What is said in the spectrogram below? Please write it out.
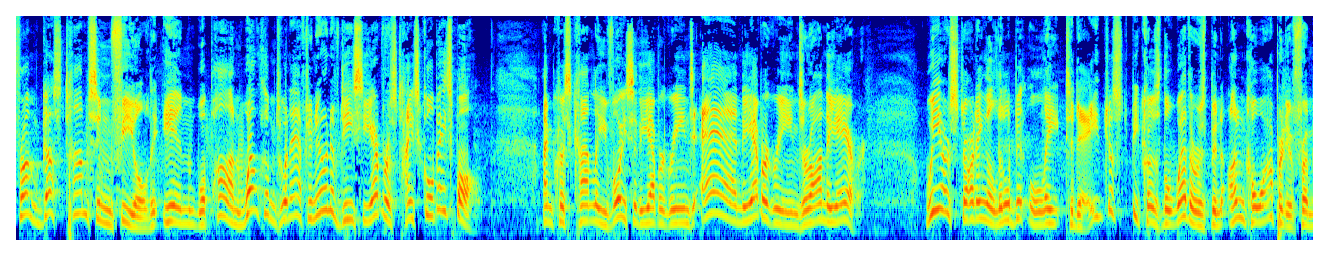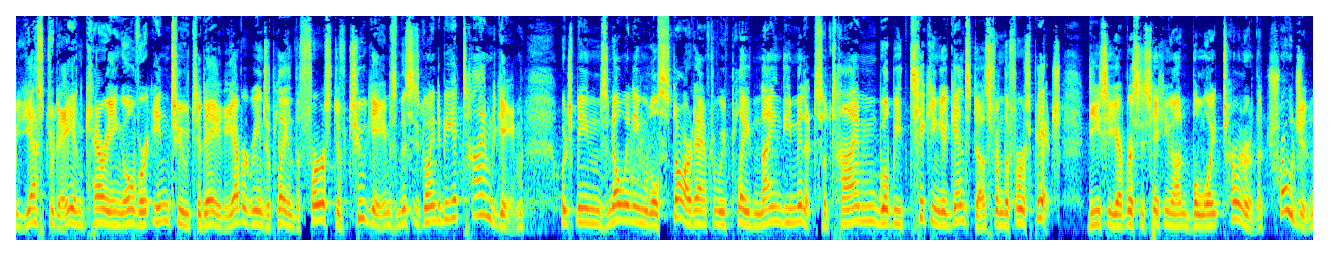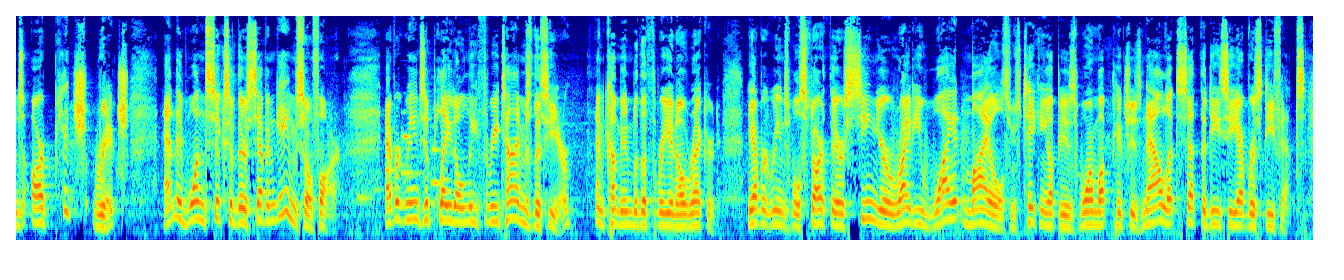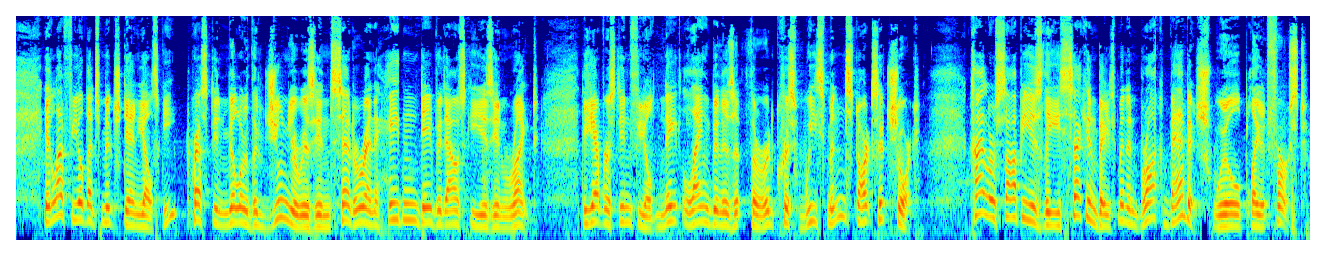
From Gus Thompson Field in Waupun, welcome to an afternoon of DC Everest High School Baseball. I'm Chris Conley, voice of the Evergreens, and the Evergreens are on the air. We are starting a little bit late today just because the weather has been uncooperative from yesterday and carrying over into today. The Evergreens are playing the first of two games, and this is going to be a timed game, which means no inning will start after we've played 90 minutes. So time will be ticking against us from the first pitch. DC Everest is taking on Beloit Turner. The Trojans are pitch rich and they've won six of their seven games so far. Evergreens have played only three times this year and come in with a 3 0 record. The Evergreens will start their senior righty Wyatt Miles, who's taking up his warm up pitches now. Let's set the DC Everest defense. In left field, that's Mitch Danielski. Preston Miller, the junior, is in center, and Hayden Davidowski is in right. The Everest infield, Nate Langbin is at third. Chris Weisman starts at short. Kyler Soppy is the second baseman, and Brock Babish will play at first.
